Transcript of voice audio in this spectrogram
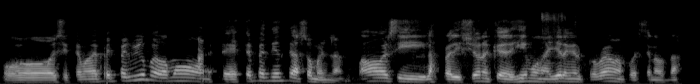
o el sistema de pay-per-view, pues vamos, este, estén pendientes a SummerSlam. Vamos a ver si las predicciones que dijimos ayer en el programa, pues se nos da.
